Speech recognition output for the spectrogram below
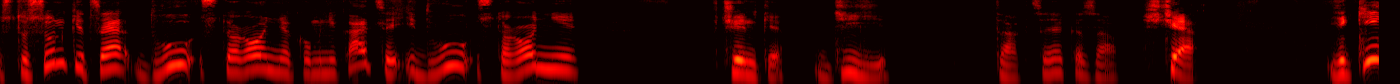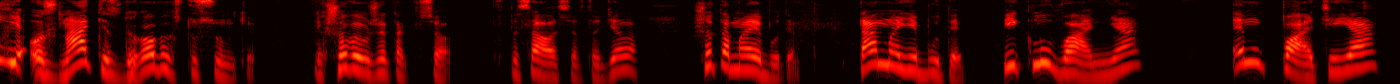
Стосунки це двостороння комунікація і двосторонні вчинки, дії. Так, це я казав. Ще. Які є ознаки здорових стосунків? Якщо ви вже так все вписалися в то діло, що там має бути? Там має бути піклування, емпатія.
